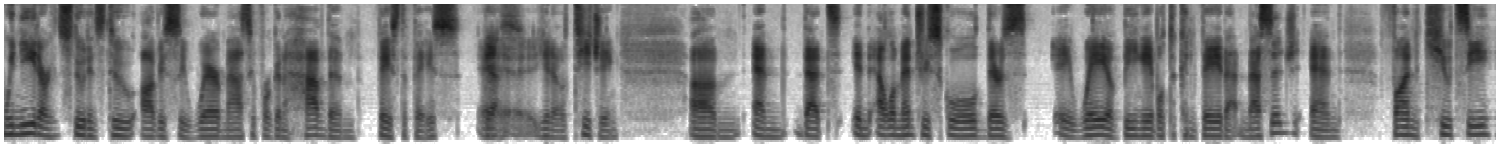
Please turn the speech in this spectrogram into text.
we need our students to obviously wear masks if we're going to have them face to face, Yes. you know, teaching. Um, and that in elementary school, there's a way of being able to convey that message, and fun, cutesy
